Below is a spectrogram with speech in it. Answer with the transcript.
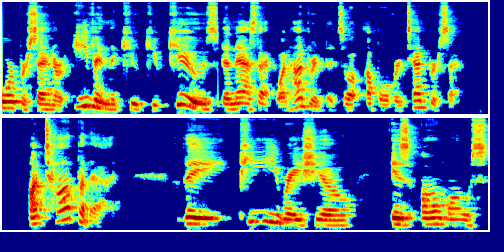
4% or even the QQQs, the Nasdaq 100 that's up over 10%. On top of that, the PE ratio is almost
